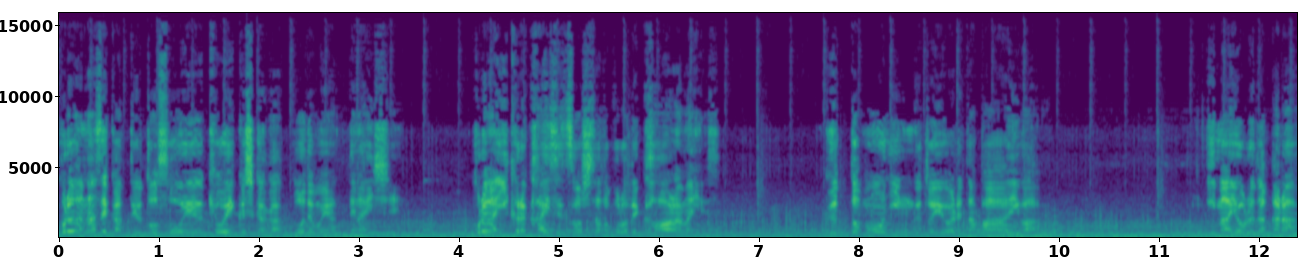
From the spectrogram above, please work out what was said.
これはなぜかっていうとそういう教育しか学校でもやってないしこれはいくら解説をしたところで変わらないんです。 good morning と言われた場合は今夜だから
